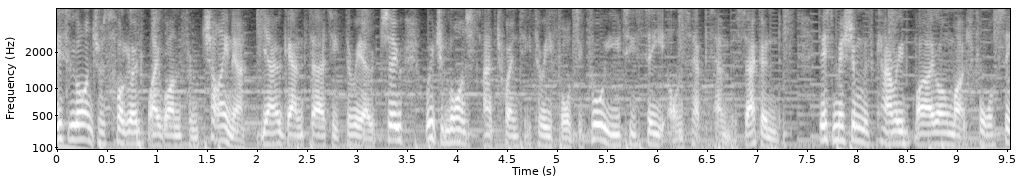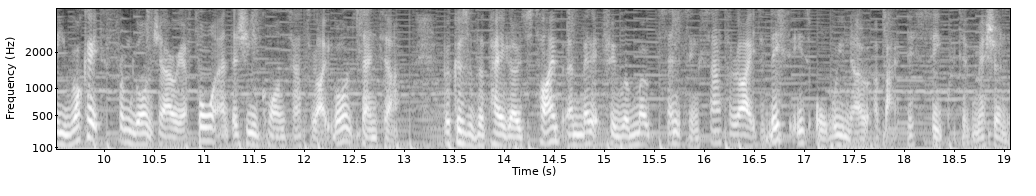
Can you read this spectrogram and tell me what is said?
This launch was followed by one from China, Yaogan 3302, which launched at 2344 UTC on September 2nd. This mission was carried by a Long March 4C rocket from Launch Area 4 at the Jiuquan Satellite Launch Center. Because of the payload's type, a military remote sensing satellite, this is all we know about this secretive mission.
